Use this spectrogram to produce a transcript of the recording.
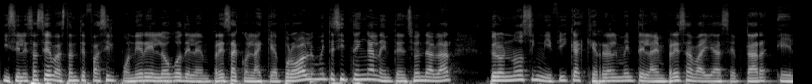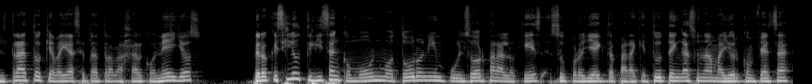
y se les hace bastante fácil poner el logo de la empresa con la que probablemente sí tengan la intención de hablar, pero no significa que realmente la empresa vaya a aceptar el trato, que vaya a aceptar trabajar con ellos pero que sí lo utilizan como un motor, un impulsor para lo que es su proyecto, para que tú tengas una mayor confianza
